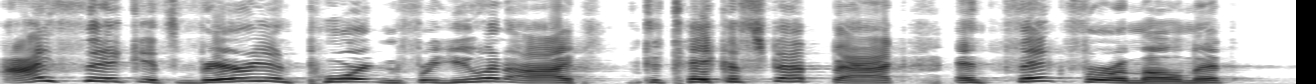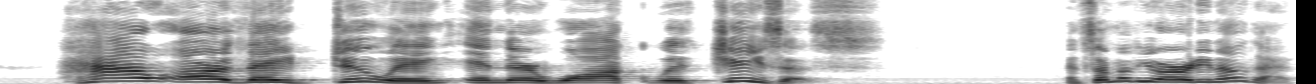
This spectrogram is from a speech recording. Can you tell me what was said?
I think it's very important for you and I to take a step back and think for a moment how are they doing in their walk with Jesus? And some of you already know that.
